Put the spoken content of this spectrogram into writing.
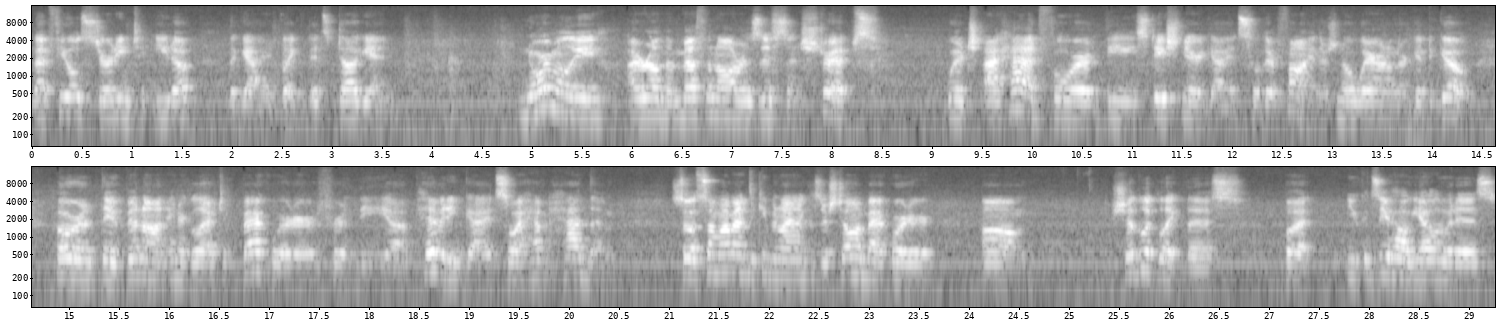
that fuel's starting to eat up the guide, like it's dug in. Normally, I run the methanol resistant strips, which I had for the stationary guides, so they're fine. There's no wear on them, they're good to go. However, they've been on intergalactic backorder for the uh, pivoting guides, so I haven't had them. So it's something I'm going to have to keep an eye on because they're still on backorder. Um, should look like this, but you can see how yellow it is.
